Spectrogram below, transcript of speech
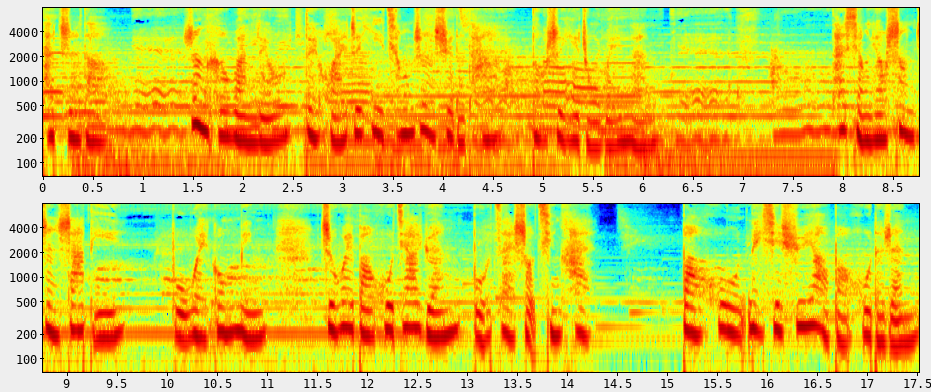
他知道，任何挽留对怀着一腔热血的他都是一种为难。他想要上阵杀敌。不为功名，只为保护家园不再受侵害，保护那些需要保护的人。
